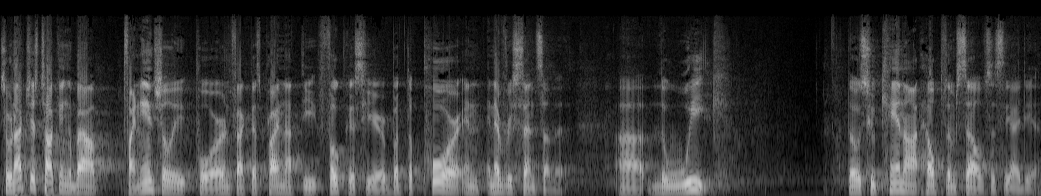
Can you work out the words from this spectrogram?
So, we're not just talking about financially poor. In fact, that's probably not the focus here, but the poor in, in every sense of it. Uh, the weak those who cannot help themselves is the idea.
